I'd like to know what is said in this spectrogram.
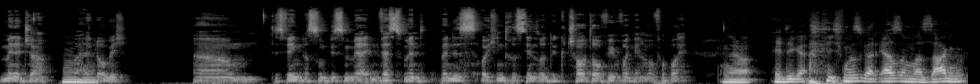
Hedge-Fonds-Manager Mhm. war er, glaube ich. Ähm, deswegen das ist so ein bisschen mehr Investment. Wenn es euch interessieren sollte, schaut da auf jeden Fall gerne mal vorbei. Ja, ey Digga, ich muss gerade erst noch mal sagen,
